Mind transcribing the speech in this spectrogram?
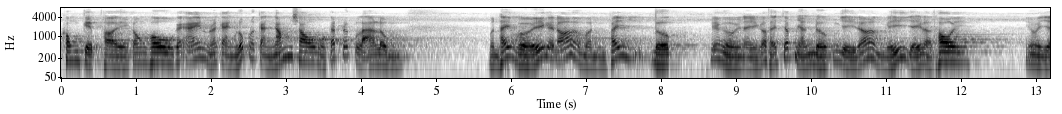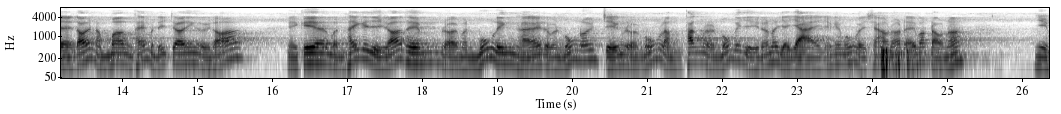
không kịp thời công phu, cái ái nó càng lúc nó càng ngấm sâu một cách rất lạ lùng. Mình thấy vừa ý cái đó mình thấy được, cái người này có thể chấp nhận được cái gì đó, mình nghĩ vậy là thôi. Nhưng mà về tối nằm mơ, mình thấy mình đi chơi với người đó ngày kia mình thấy cái gì đó thêm, rồi mình muốn liên hệ, rồi mình muốn nói chuyện, rồi muốn làm thân, rồi mình muốn cái gì đó nó dài dài, những cái muốn về sau đó để bắt đầu nó nhiễm.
